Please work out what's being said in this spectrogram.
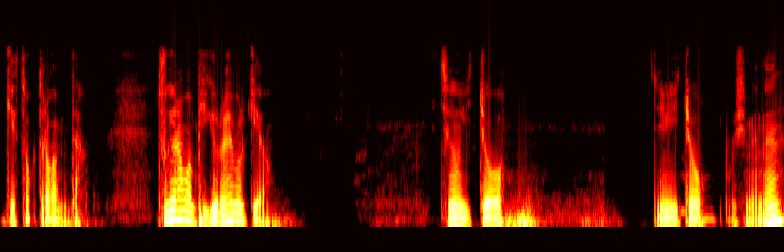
이게 쏙 들어갑니다. 두 개를 한번 비교를 해볼게요. 지금 이쪽, 지금 이쪽 보시면은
